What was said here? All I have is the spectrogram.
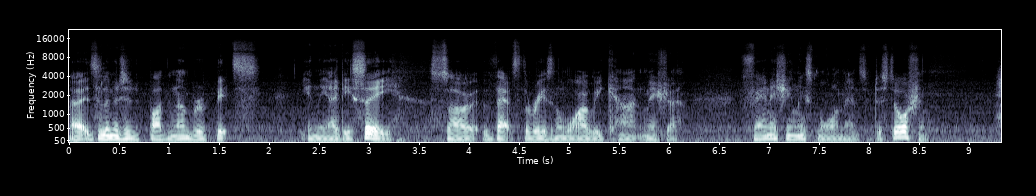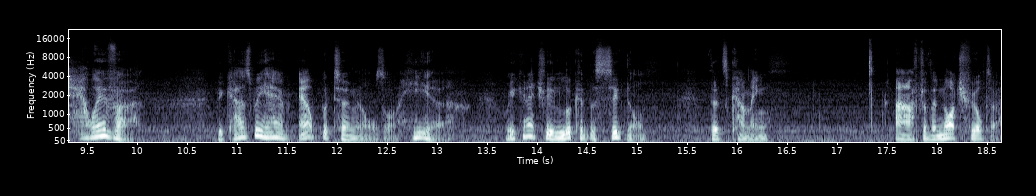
uh, it's limited by the number of bits in the ADC. So that's the reason why we can't measure vanishingly small amounts of distortion. However, because we have output terminals on here, we can actually look at the signal that's coming after the notch filter.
